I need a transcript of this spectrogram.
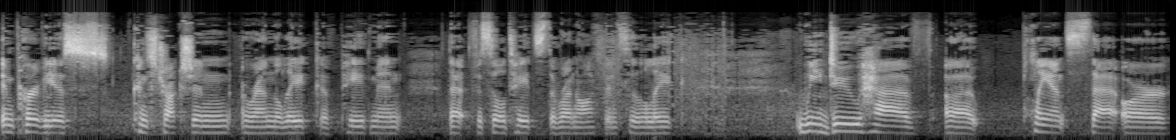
impervious construction around the lake of pavement that facilitates the runoff into the lake. We do have uh, plants that are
